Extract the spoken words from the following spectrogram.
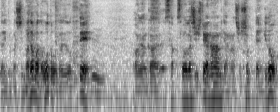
たりとかしてバタバタ音を立てとって、うんあなんかさ騒がしい人やなみたいな話をしとったんやけど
